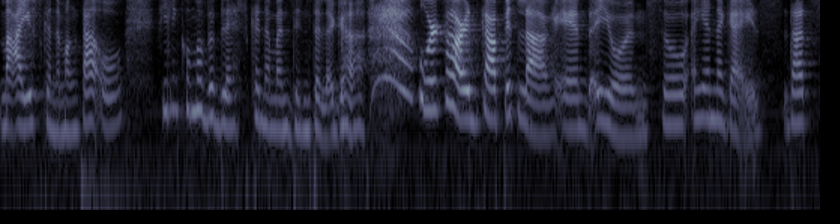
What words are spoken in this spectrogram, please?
maayos ka namang tao, feeling ko mababless ka naman din talaga. Work hard, kapit lang, and ayun. So, ayan na guys. That's,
